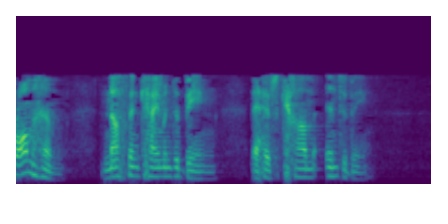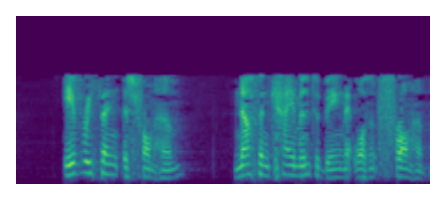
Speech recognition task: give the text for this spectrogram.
from him, nothing came into being that has come into being. Everything is from him. Nothing came into being that wasn't from him.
